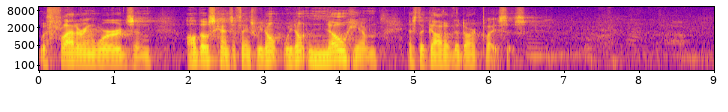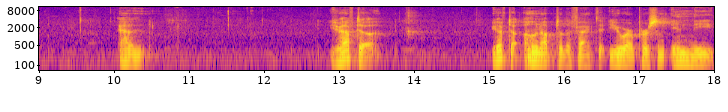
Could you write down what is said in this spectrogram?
with flattering words and all those kinds of things. We don't, we don't know him as the God of the dark places. And you have to you have to own up to the fact that you are a person in need.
